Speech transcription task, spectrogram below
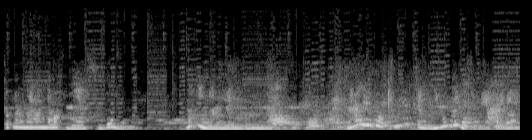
そこも並んでますね。すごいね。何に並んでるんだろう、みんな。並んでると気になっちゃうの日本人ですよね、やっぱりね。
